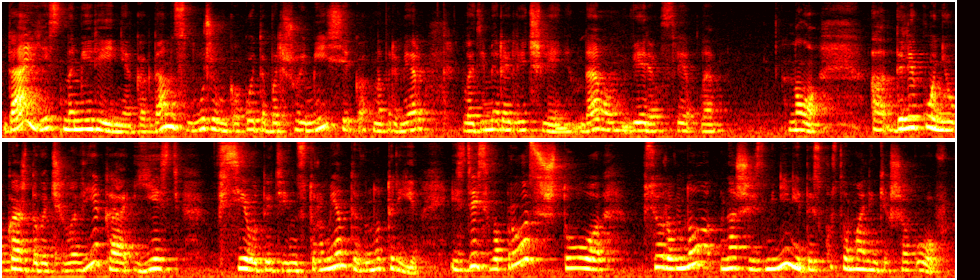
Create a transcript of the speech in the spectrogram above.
Да, есть намерение, когда мы служим какой-то большой миссии, как, например, Владимир Ильич Ленин, да, он верил в светлое. Но а, далеко не у каждого человека есть все вот эти инструменты внутри. И здесь вопрос, что все равно наши изменения – это искусство маленьких шагов –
